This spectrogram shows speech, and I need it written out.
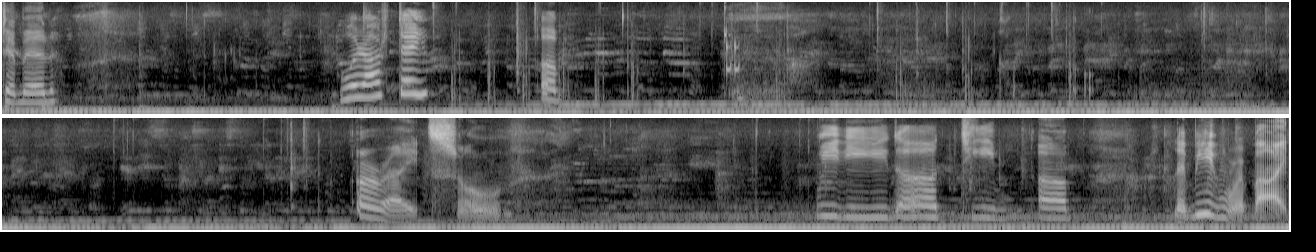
them in. Where are they? Um. Alright, so we need a team. Um, let me remind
